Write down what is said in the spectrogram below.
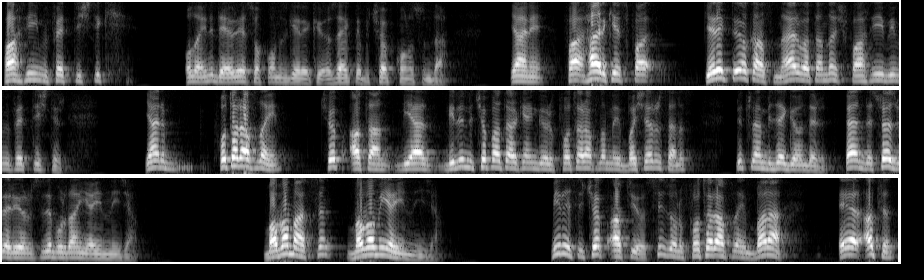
fahri müfettişlik olayını devreye sokmamız gerekiyor. Özellikle bu çöp konusunda. Yani herkes gerek de yok aslında. Her vatandaş fahri bir müfettiştir. Yani fotoğraflayın. Çöp atan bir yer birini çöp atarken görüp fotoğraflamayı başarırsanız lütfen bize gönderin. Ben de söz veriyorum size buradan yayınlayacağım. Babam atsın, babamı yayınlayacağım. Birisi çöp atıyor. Siz onu fotoğraflayın. Bana eğer atın,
